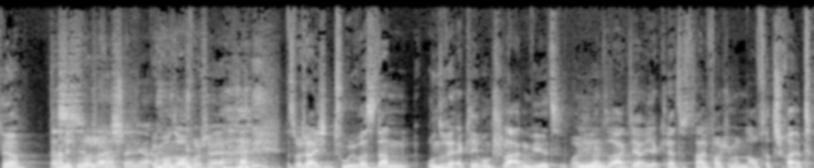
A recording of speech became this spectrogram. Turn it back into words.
Ja, das Kann ist wahrscheinlich, ja. können wir uns auch vorstellen. Ja. Das ist wahrscheinlich ein Tool, was dann unsere Erklärung schlagen wird, weil mhm. die dann sagt, ja, ihr erklärt total falsch, wie man einen Aufsatz schreibt.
